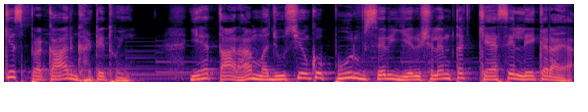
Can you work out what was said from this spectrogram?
किस प्रकार घटित हुई। यह तारा मजूसियों को पूर्व से यरूशलेम तक कैसे लेकर आया?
